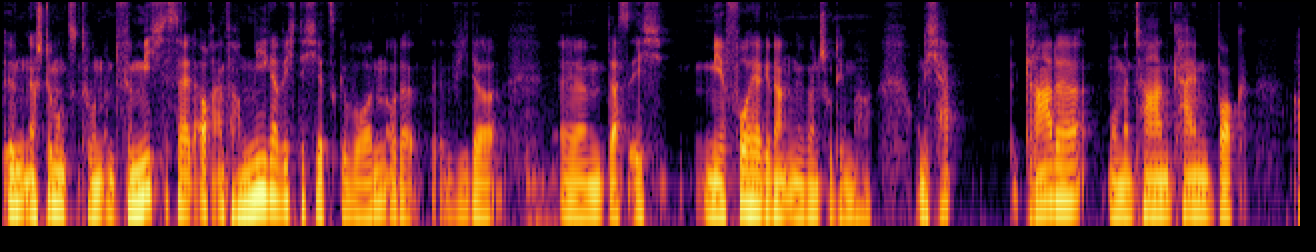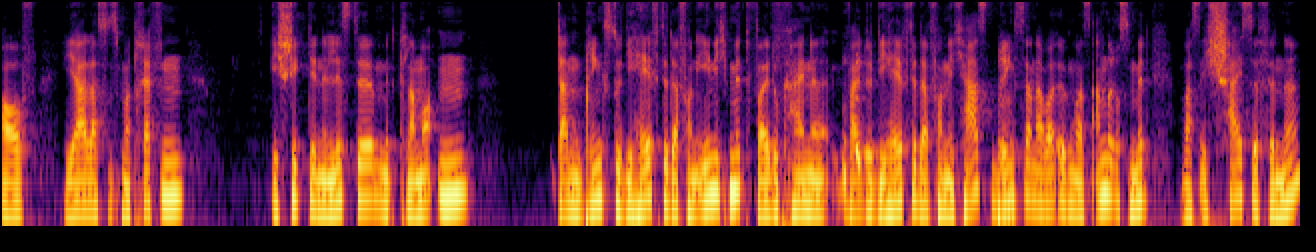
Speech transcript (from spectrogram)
irgendeiner Stimmung zu tun. Und für mich ist halt auch einfach mega wichtig jetzt geworden oder wieder, ähm, dass ich mir vorher Gedanken über ein Shooting mache. Und ich habe gerade momentan keinen Bock auf, ja, lass uns mal treffen. Ich schicke dir eine Liste mit Klamotten, dann bringst du die Hälfte davon eh nicht mit, weil du keine, weil du die Hälfte davon nicht hast, bringst dann aber irgendwas anderes mit, was ich scheiße finde.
